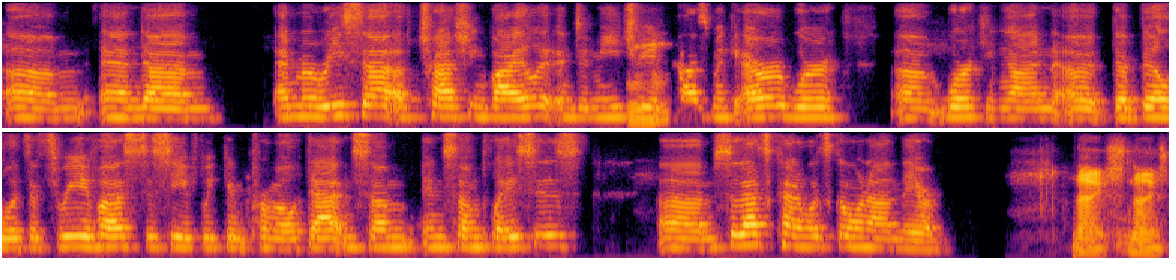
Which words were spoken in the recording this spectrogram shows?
Um, and um, and Marisa of Trashing Violet and Dimitri of Cosmic Error, were um, working on uh, the bill with the three of us to see if we can promote that in some in some places. Um, so that's kind of what's going on there. Nice, nice.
